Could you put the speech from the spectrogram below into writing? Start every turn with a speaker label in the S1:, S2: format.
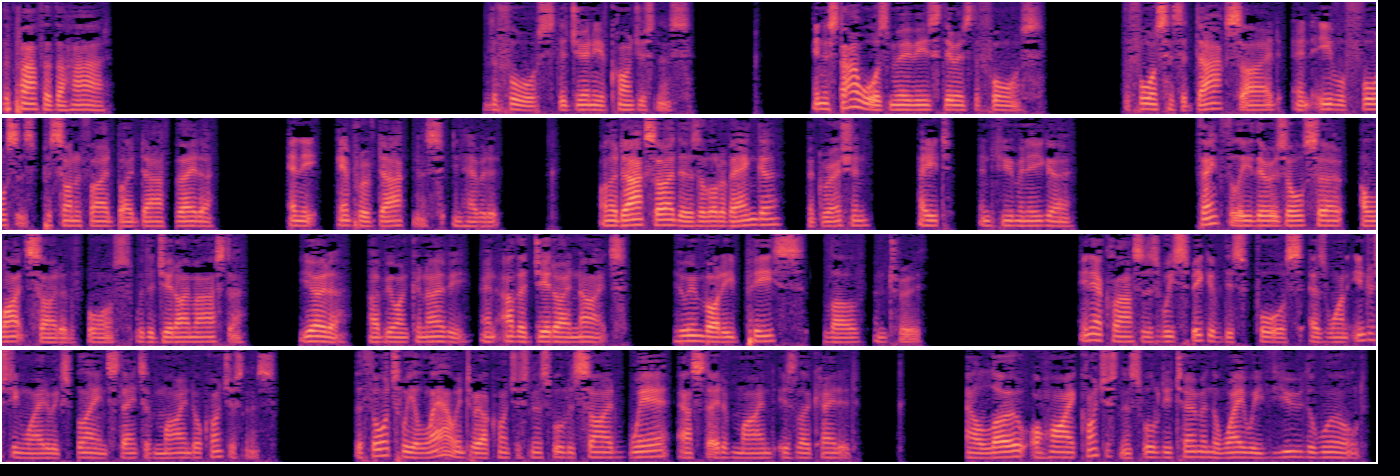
S1: The path of the heart. The Force, the journey of consciousness. In the Star Wars movies, there is the Force. The Force has a dark side and evil forces personified by Darth Vader and the Emperor of Darkness inhabit it. On the dark side, there's a lot of anger, aggression, hate, and human ego. Thankfully, there is also a light side of the Force with the Jedi Master, Yoda, Obi-Wan Kenobi, and other Jedi Knights who embody peace, love, and truth. In our classes, we speak of this force as one interesting way to explain states of mind or consciousness. The thoughts we allow into our consciousness will decide where our state of mind is located. Our low or high consciousness will determine the way we view the world.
